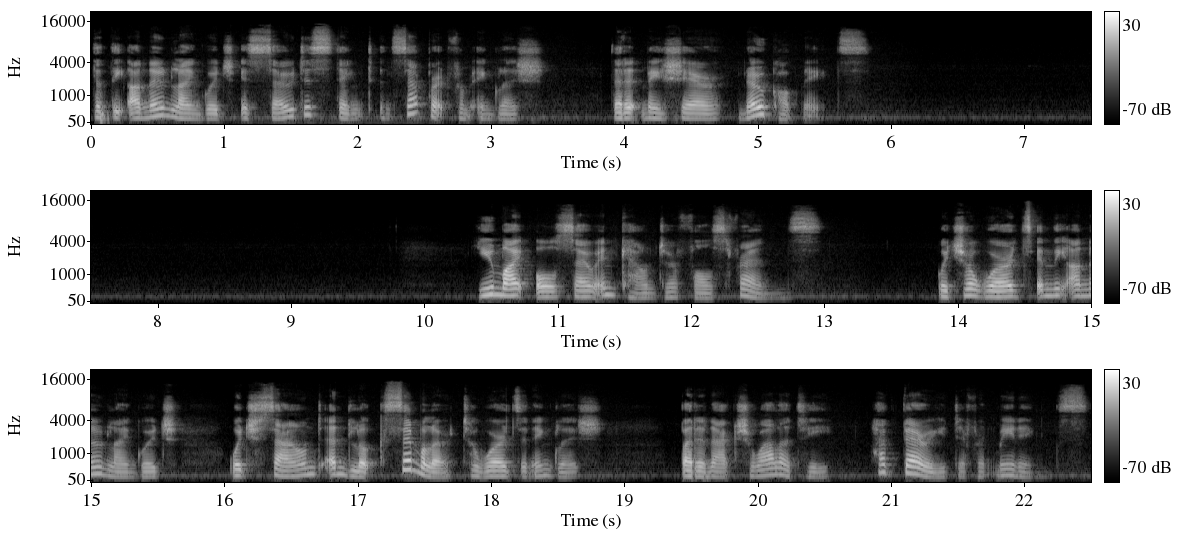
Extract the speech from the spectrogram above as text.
that the unknown language is so distinct and separate from English that it may share no cognates. You might also encounter false friends, which are words in the unknown language which sound and look similar to words in English, but in actuality have very different meanings.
